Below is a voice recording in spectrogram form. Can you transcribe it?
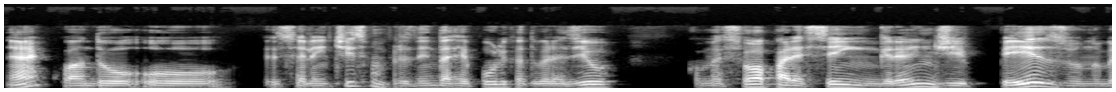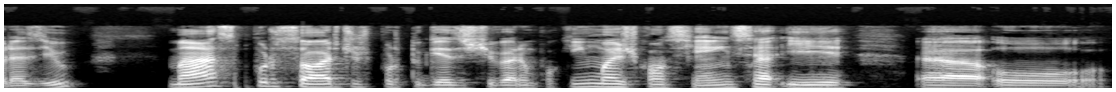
né? Quando o excelentíssimo presidente da República do Brasil começou a aparecer em grande peso no Brasil, mas por sorte os portugueses tiveram um pouquinho mais de consciência e uh, o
